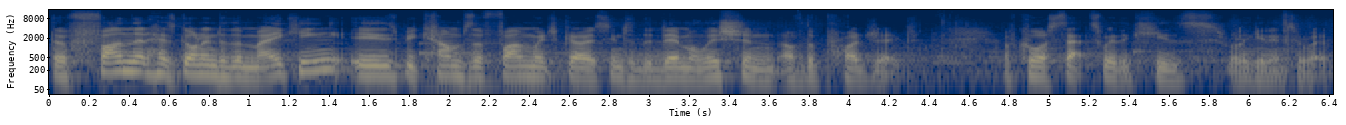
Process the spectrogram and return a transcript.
the fun that has gone into the making is becomes the fun which goes into the demolition of the project. Of course, that's where the kids really get into it.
